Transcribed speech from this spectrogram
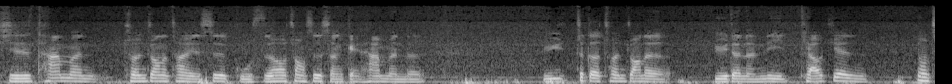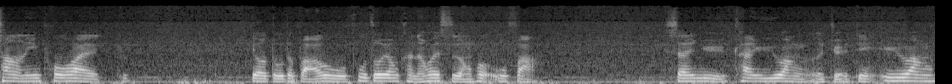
其实他们村庄的超能力是古时候创世神给他们的鱼这个村庄的鱼的能力条件。用超能力破坏有毒的宝物，副作用可能会死亡或无法生育，看欲望而决定。欲望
